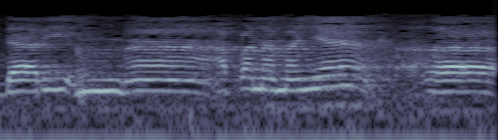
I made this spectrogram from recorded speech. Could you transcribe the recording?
Dari uh, apa namanya uh,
